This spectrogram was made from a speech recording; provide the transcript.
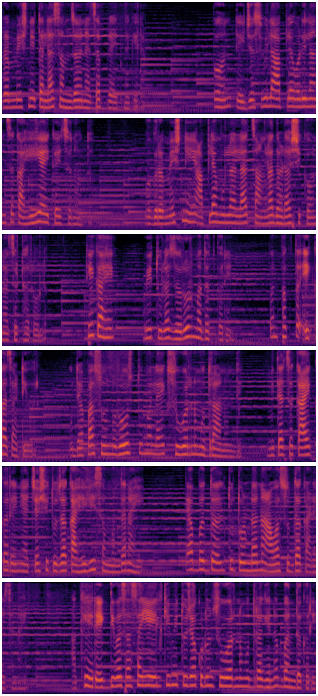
रमेशने त्याला समजवण्याचा प्रयत्न केला. पण तेजस्वीला आपल्या वडिलांचं काहीही ऐकायचं नव्हतं. मग रमेशने आपल्या मुलाला चांगला धडा शिकवण्याचं ठरवलं. ठीक आहे मी तुला जरूर मदत करेन पण फक्त एकाच अटीवर. उद्यापासून रोज तू मला एक सुवर्ण मुद्रा आणून दे. मी त्याचं काय करेन याच्याशी तुझा काहीही संबंध नाही. त्याबद्दल तू तोंडानं आवाजसुद्धा काढायचा नाही. अखेर एक दिवस असा येईल की मी तुझ्याकडून सुवर्ण मुद्रा घेणं बंद करीन.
